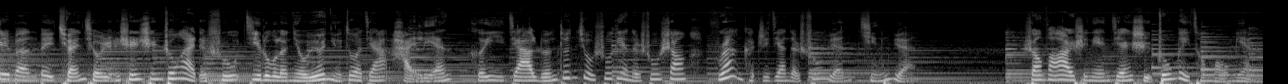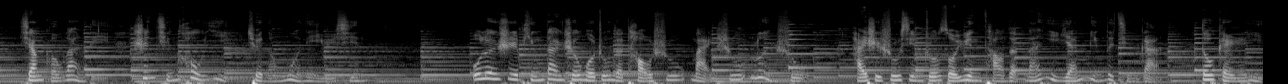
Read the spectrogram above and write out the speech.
这本被全球人深深钟爱的书，记录了纽约女作家海莲和一家伦敦旧书店的书商 Frank 之间的书缘情缘。双方二十年间始终未曾谋面，相隔万里，深情厚谊却能默念于心。无论是平淡生活中的讨书、买书、论书，还是书信中所蕴藏的难以言明的情感，都给人以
